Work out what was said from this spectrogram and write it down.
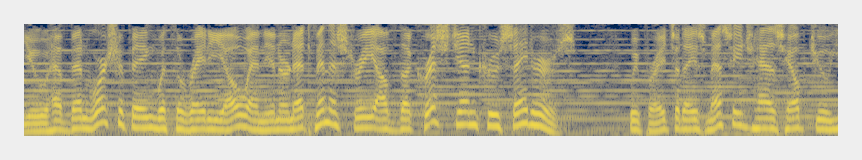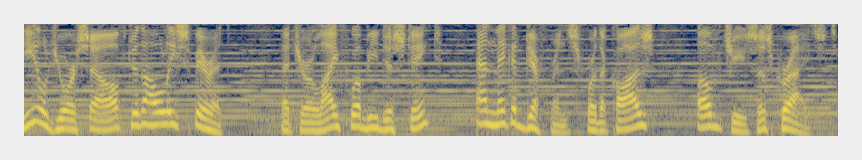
You have been worshiping with the radio and internet ministry of the Christian Crusaders. We pray today's message has helped you yield yourself to the Holy Spirit, that your life will be distinct and make a difference for the cause of Jesus Christ.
